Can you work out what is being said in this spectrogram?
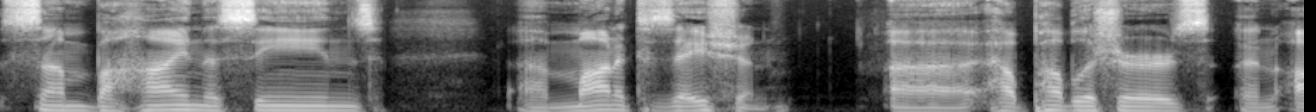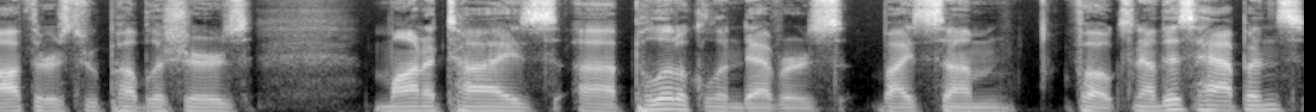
some behind the scenes uh, monetization, uh, how publishers and authors through publishers monetize uh, political endeavors by some folks. Now, this happens,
